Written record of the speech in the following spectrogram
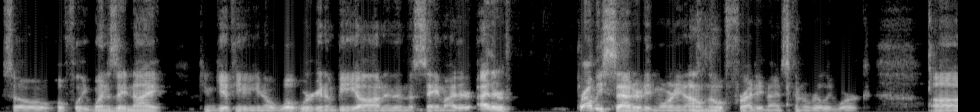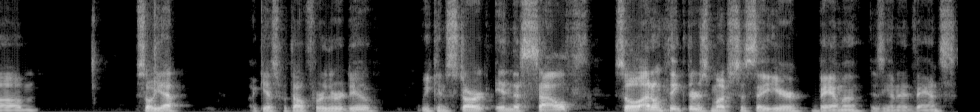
So hopefully Wednesday night can give you, you know, what we're to be on. And then the same either, either probably Saturday morning. I don't know if Friday night's to really work. Um, so yeah, I guess without further ado, we can start in the South. So I don't think there's much to say here. Bama is going to advance.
